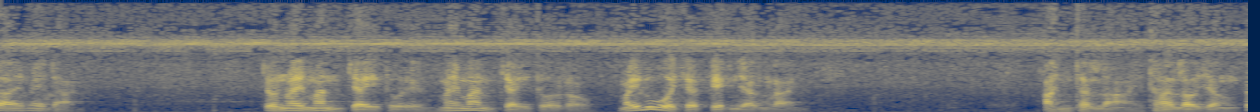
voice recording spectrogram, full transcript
กายไม่ได้ จนไม่มั่นใจตัวเอง ไม่มั่นใจตัวเรา ไม่รู้ว่าจะเป็นอย่างไร อันตราย ถ้าเรายังไป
